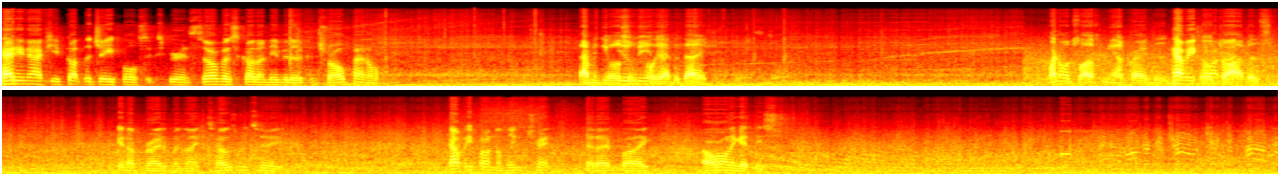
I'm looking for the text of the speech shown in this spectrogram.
How do you know if you've got the GeForce experience? So I've just got a NVIDIA control panel. That means yours You'll is be probably in out of date. When was the last time you upgraded How we your find out? drivers? Get upgraded when they tells me to. Help me find the link trend shadow play. I want to get this. No longer control objective Bravo.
